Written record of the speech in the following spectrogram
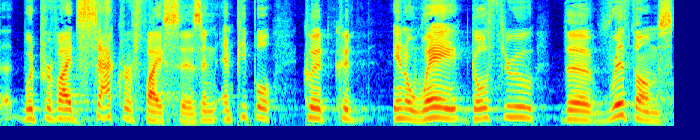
uh, would provide sacrifices, and, and people could, could, in a way, go through the rhythms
